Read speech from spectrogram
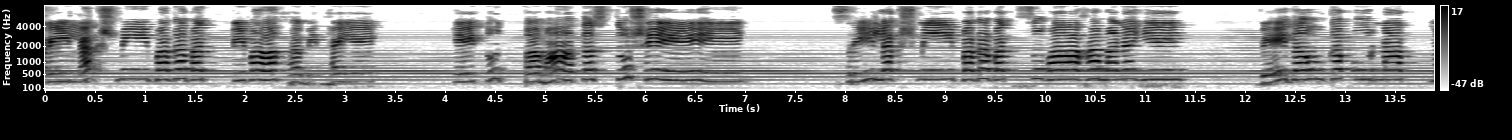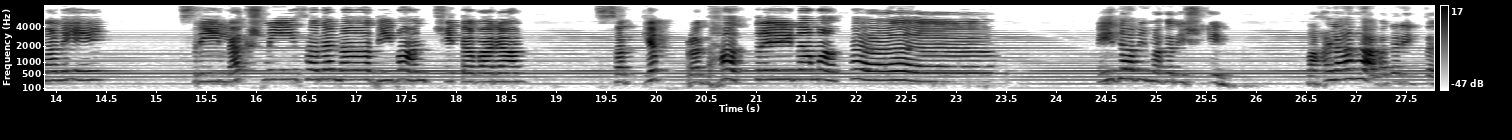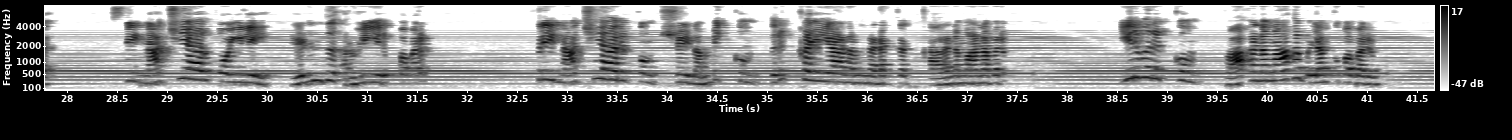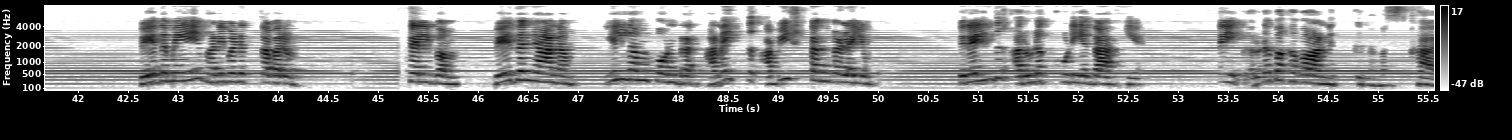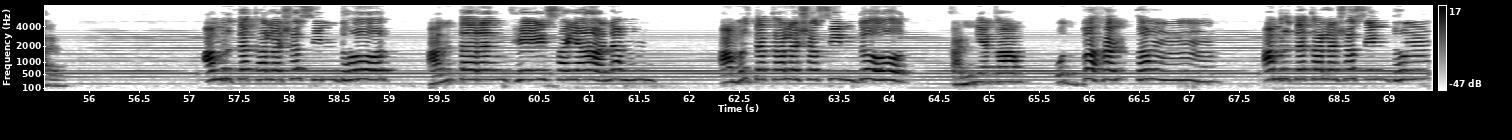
श्रीलक्ष्मी भगवद्विवाहविधये हेतुत्वमातस्तुषे श्रीलक्ष्मी भगवत्सुवाहमनये वेदौकपूर्णात्मने श्रीलक्ष्मी सदनादिवाञ्छितवरा சத்யப்பிரதாத்ரே நமக மேதாவி மகரிஷியின் மகளாக அவதரித்த ஸ்ரீ நாச்சியார் கோயிலில் எழுந்து அருளியிருப்பவர். ஸ்ரீ நாச்சியாருக்கும் ஸ்ரீ நம்பிக்கும் திருக்கல்யாணம் நடக்க காரணமானவரும் இருவருக்கும் வாகனமாக விளங்குபவரும். வேதமே வடிவெடுத்தவரும். செல்வம் வேதஞானம் இல்லம் போன்ற அனைத்து அபீஷ்டங்களையும் விரைந்து அருளக்கூடியதாகிய ஸ்ரீ கருட பகவானுக்கு நமஸ்காரம். அமிர்த கலச சிந்தோர் அந்தரங்கே சயானம் அமிர்த கலச சிந்தோர் கன்யகாம் உத்வஹந்தம் அமிர்த கலச சிந்தும்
